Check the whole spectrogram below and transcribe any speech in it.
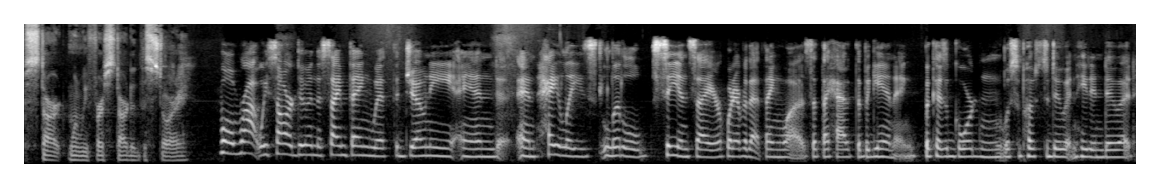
start when we first started the story Well, right. We saw her doing the same thing with Joni and and Haley's little CNC or whatever that thing was that they had at the beginning because Gordon was supposed to do it and he didn't do it.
